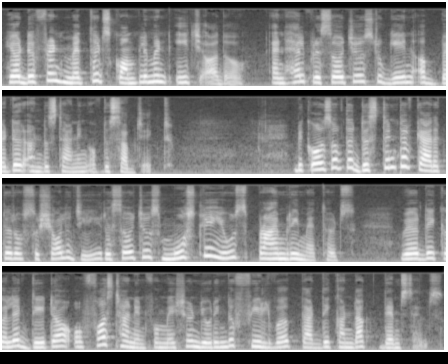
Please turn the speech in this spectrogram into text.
Here different methods complement each other and help researchers to gain a better understanding of the subject. Because of the distinctive character of sociology, researchers mostly use primary methods where they collect data or first hand information during the fieldwork that they conduct themselves.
